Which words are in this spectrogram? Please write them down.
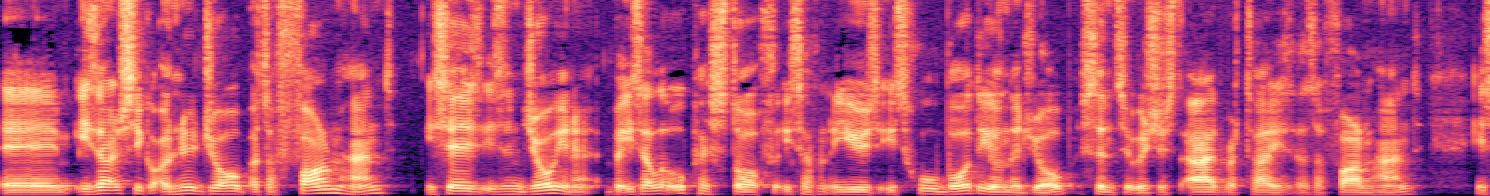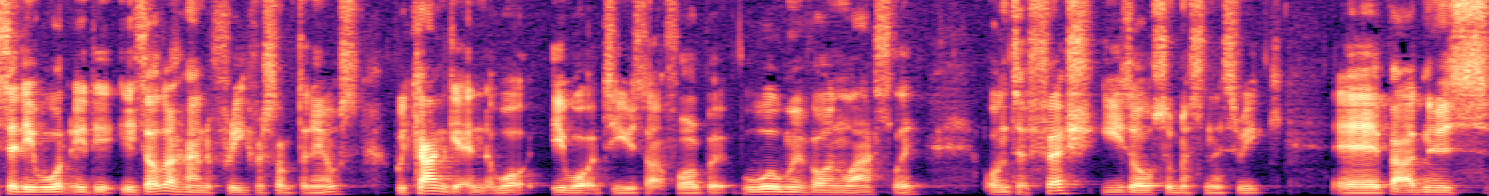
Um, he's actually got a new job as a farmhand. He says he's enjoying it, but he's a little pissed off that he's having to use his whole body on the job since it was just advertised as a farmhand. He said he wanted his other hand free for something else. We can't get into what he wanted to use that for, but we'll move on lastly. On to Fish, he's also missing this week. Uh, bad news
